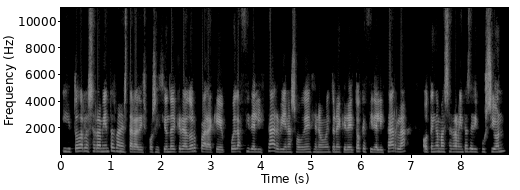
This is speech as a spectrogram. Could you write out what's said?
Y todas las herramientas van a estar a disposición del creador para que pueda fidelizar bien a su audiencia en el momento en el que le toque fidelizarla o tenga más herramientas de difusión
